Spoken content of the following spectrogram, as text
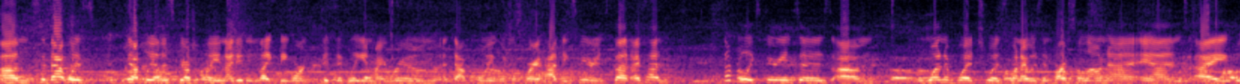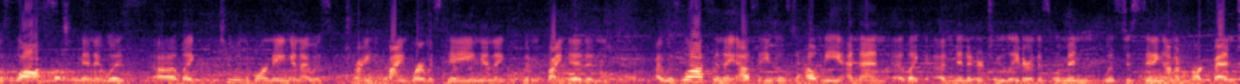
Um, so that was definitely on the spiritual plane. I didn't like they weren't physically in my room at that point, which is where I had the experience. But I've had several experiences. Um, one of which was when I was in Barcelona and I was lost, and it was uh, like two in the morning, and I was trying to find where I was staying, and I couldn't find it, and I was lost, and I asked the angels to help me, and then uh, like a minute or two later, this woman was just sitting on a park bench.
